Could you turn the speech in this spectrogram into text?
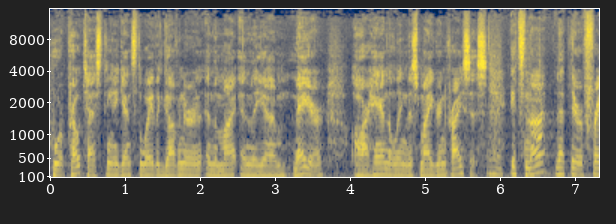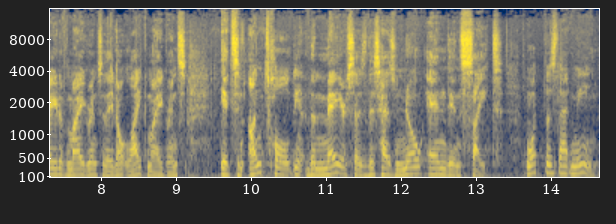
who are protesting against the way the governor and the, and the um, mayor are handling this migrant crisis. Mm -hmm. It's not that they're afraid of migrants or they don't like migrants. It's an untold, you know, the mayor says this has no end in sight. What does that mean?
